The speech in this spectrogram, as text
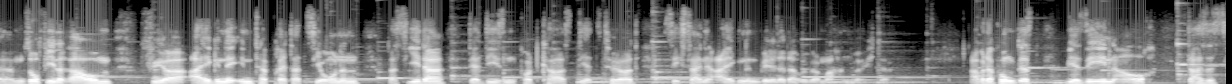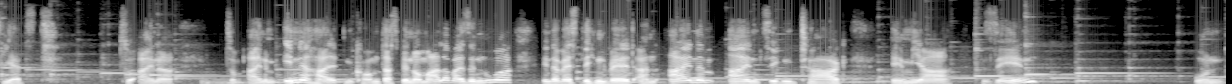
ähm, so viel Raum für eigene Interpretationen, dass jeder, der diesen Podcast jetzt hört, sich seine eigenen Bilder darüber machen möchte. Aber der Punkt ist, wir sehen auch, dass es jetzt zu, einer, zu einem Innehalten kommt, das wir normalerweise nur in der westlichen Welt an einem einzigen Tag im Jahr sehen. Und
